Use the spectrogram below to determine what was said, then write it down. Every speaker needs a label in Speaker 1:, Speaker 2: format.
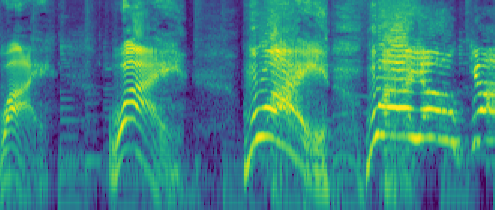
Speaker 1: Why? Why? Why? Why? Oh God!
